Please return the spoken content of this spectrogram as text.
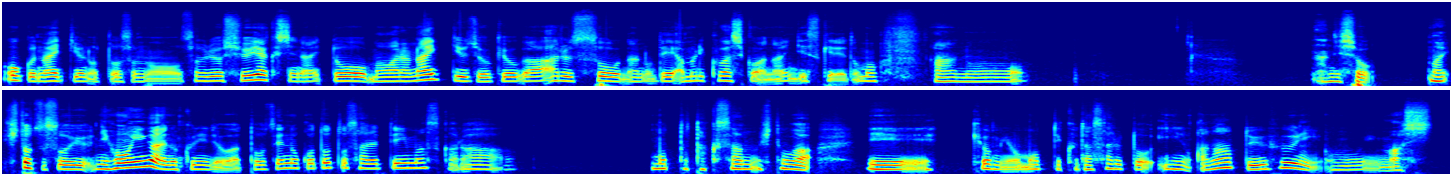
多くないっていうのと、その、それを集約しないと回らないっていう状況があるそうなので、あまり詳しくはないんですけれども、あの、なんでしょう。まあ、一つそういう日本以外の国では当然のこととされていますから、もっとたくさんの人が、えー、興味を持ってくださるといいのかなというふうに思いました。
